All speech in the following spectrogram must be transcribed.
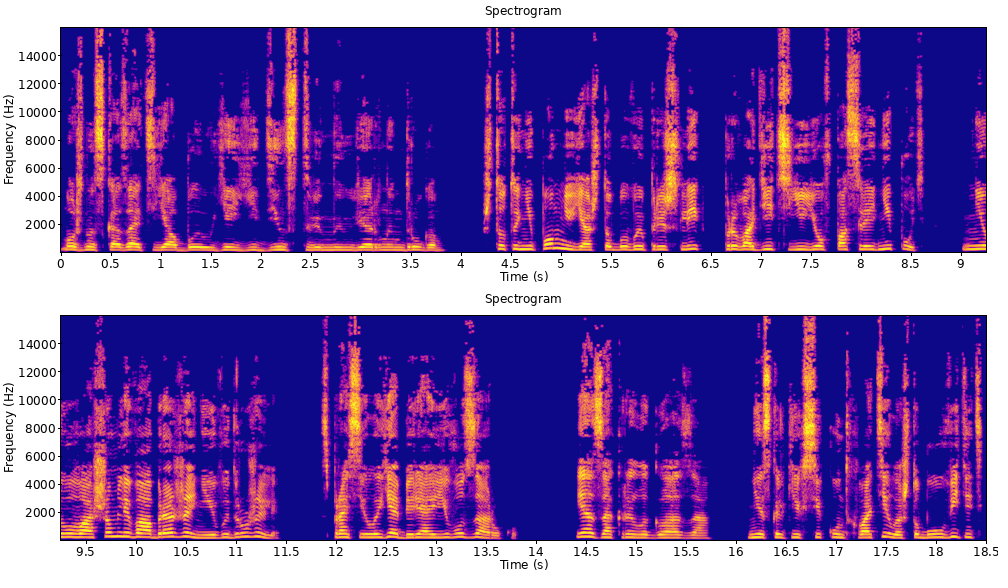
Можно сказать, я был ей единственным верным другом. Что-то не помню я, чтобы вы пришли проводить ее в последний путь. Не в вашем ли воображении вы дружили? Спросила я, беря его за руку. Я закрыла глаза. Нескольких секунд хватило, чтобы увидеть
